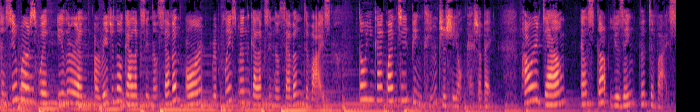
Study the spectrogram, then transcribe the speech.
consumers with either an original Galaxy Note 7 or replacement Galaxy Note 7 device 都应该关机并停止使用该设备。Power down and stop using the device.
